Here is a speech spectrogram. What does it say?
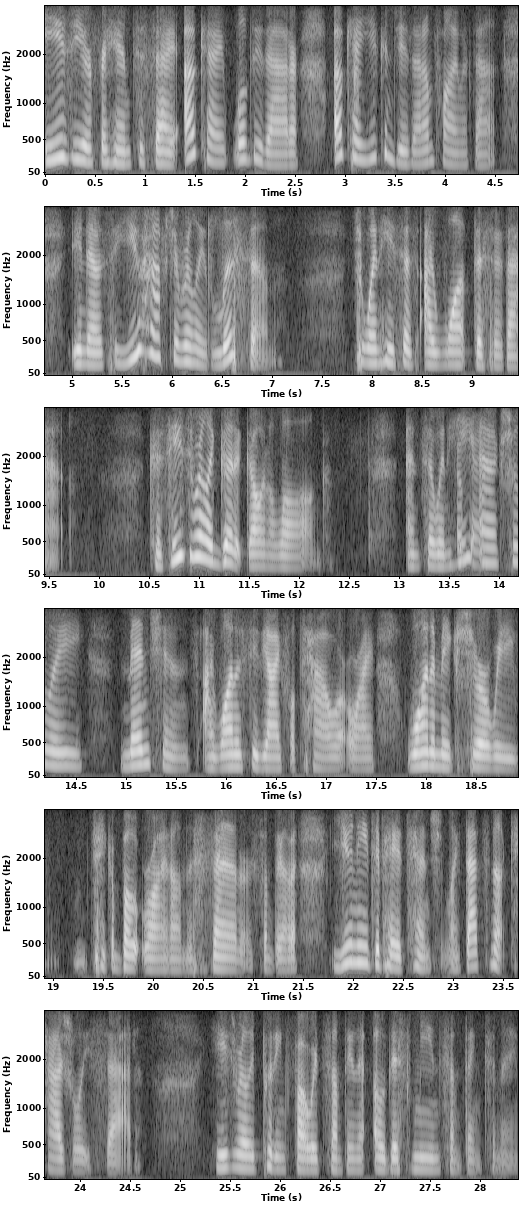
easier for him to say okay we'll do that or okay you can do that. I'm fine with that. You know so you have to really listen to when he says i want this or that because he's really good at going along. And so when he Okay. actually mentions I want to see the Eiffel Tower or I want to make sure we take a boat ride on the Seine or something like that, you need to pay attention. Like that's not casually said. He's really putting forward something that oh this means something to me.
